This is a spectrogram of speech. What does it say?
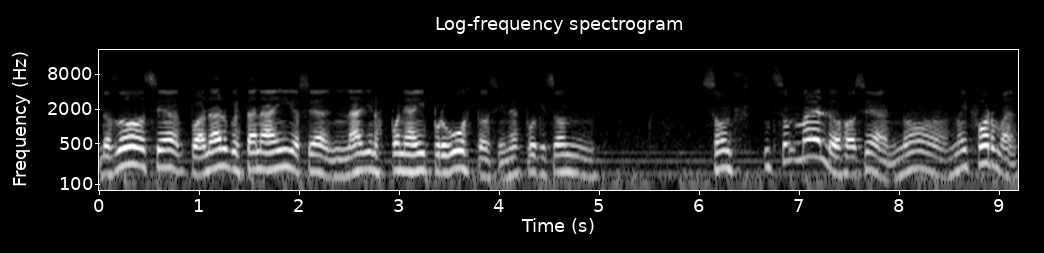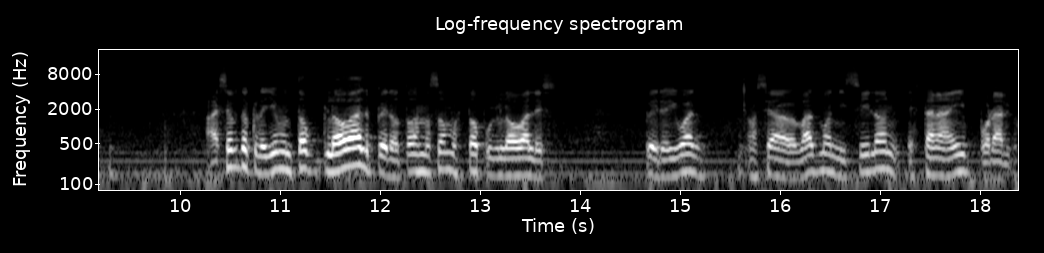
los dos, o sea, por algo están ahí. O sea, nadie nos pone ahí por gusto, sino es porque son. Son, son malos, o sea, no, no hay forma. Excepto que lo lleve un top global, pero todos no somos top globales. Pero igual, o sea, Batman y Cylon están ahí por algo.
